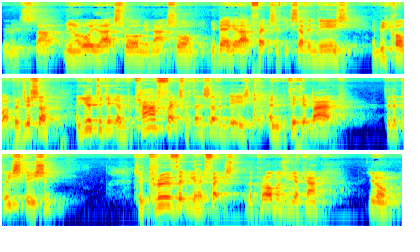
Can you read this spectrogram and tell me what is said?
they would start, you know, oh, that's wrong and that's wrong. You better get that fixed. You've got seven days. And we'd call it a producer. And you had to get your car fixed within seven days and take it back to the police station to prove that you had fixed the problems with your car. You know,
